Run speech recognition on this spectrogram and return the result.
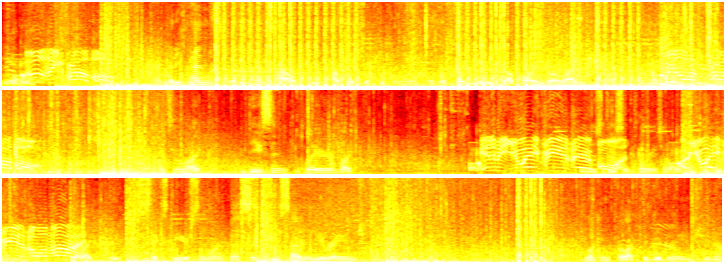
maybe. It depends. It depends how how good the people are. If, if they're noobs, I'll probably go like We 100. lost Bravo. If they're like decent players, like Enemy UAV is they're just decent players, I'll Our UAV is get like 60 or something like that, 60, 70 range. Looking for like the good range, you know.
